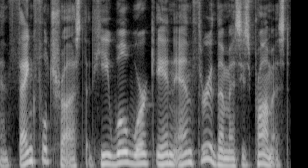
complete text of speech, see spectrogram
and thankful trust that He will work in and through them as He's promised.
